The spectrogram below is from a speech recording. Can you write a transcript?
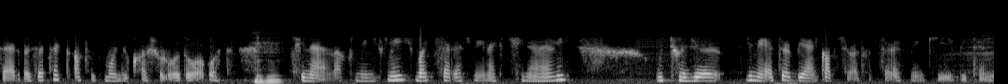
szervezetek, akik mondjuk hasonló dolgot uh-huh. csinálnak, mint mi, vagy szeretnének csinálni. Úgyhogy minél több ilyen kapcsolatot szeretnénk kiépíteni.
